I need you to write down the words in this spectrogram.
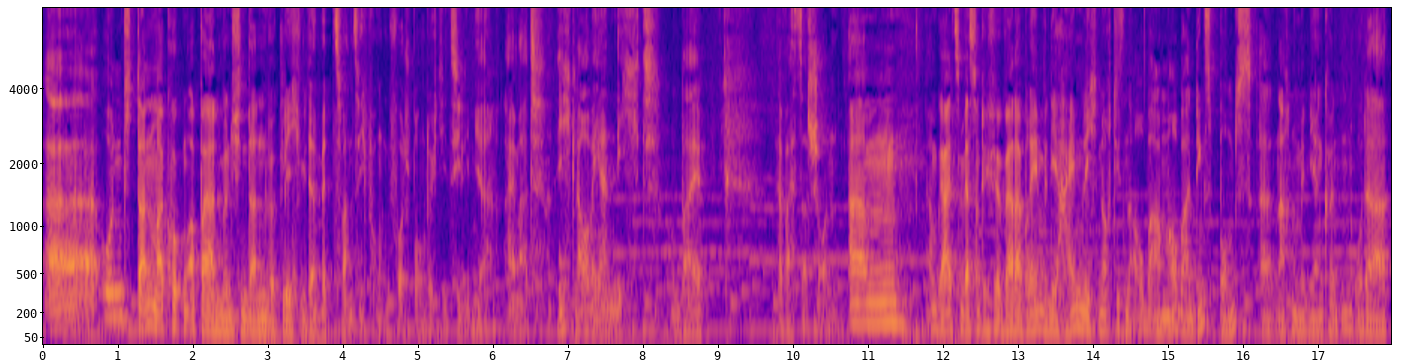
Äh, und dann mal gucken, ob Bayern München dann wirklich wieder mit 20 Punkten Vorsprung durch die Ziellinie eimert. Ich glaube ja nicht. Wobei Wer weiß das schon. Ähm, am geilsten wäre es natürlich für Werder Bremen, wenn die heimlich noch diesen Auber Mauber Dingsbums äh, nachnominieren könnten. Oder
